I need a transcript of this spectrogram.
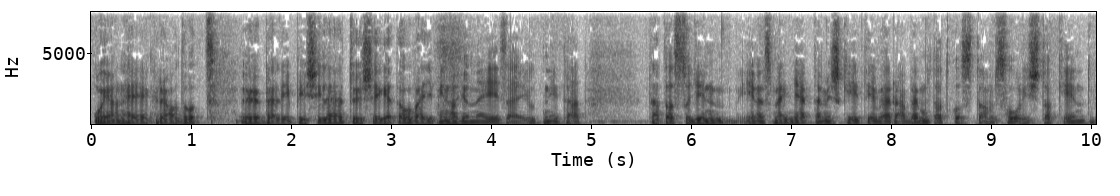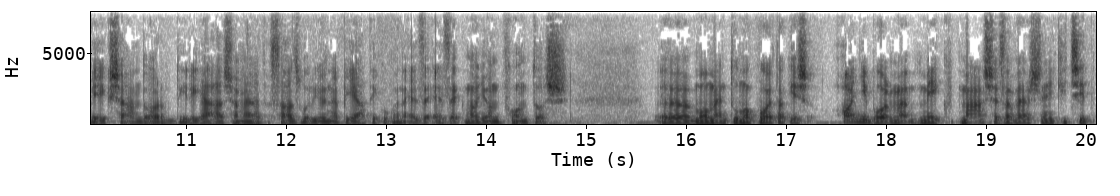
olyan helyekre adott belépési lehetőséget, ahova egyébként nagyon nehéz eljutni. Tehát, tehát azt, hogy én, én ezt megnyertem, és két éve rá bemutatkoztam szólistaként Vég Sándor dirigálása mellett a Salzburgi ünnepi játékokon, ez, ezek nagyon fontos momentumok voltak, és annyiból még más ez a verseny egy kicsit,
